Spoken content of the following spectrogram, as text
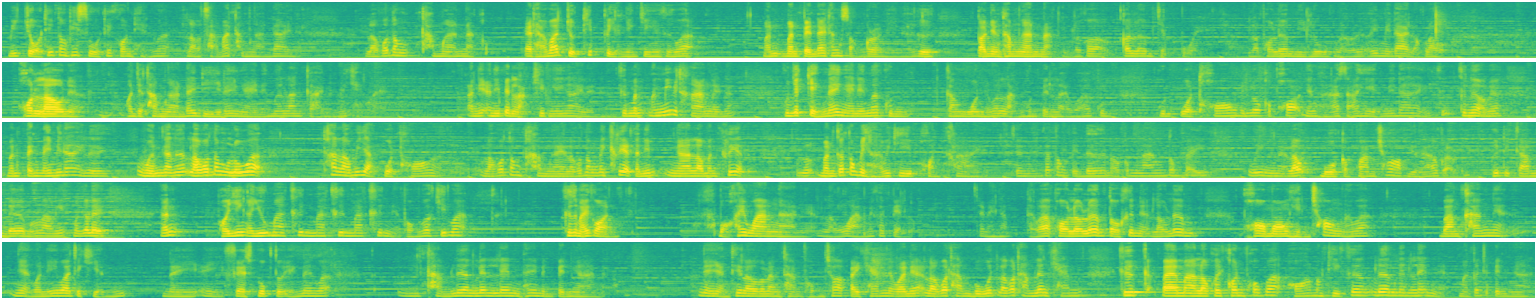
มีโจทย์ที่ต้องพิสูจน์ให้คนเห็นว่าเราสามารถทำงานได้เนี่ยเราก็ต้องทำงานหนัก แต่ถามว่าจุดที่เปลี่ยนจริงๆก็คือว่ามันมันเป็นได้ทั้งสองกรณีนะคือ ตอนยังทำงานหนักอยู่แล้วก็ก็เริ่มเจ็บป่วย แล้วพอเริ่มมีลูกเราเอ้ยไม่ได้หรอกเรา คนเราเนี่ยมันจะทำงานได้ดีได้ไงในเมื่อร่างกายมันไม่แข็งแรง อันนี้อันนี้เป็นหลักคิดง่ายๆเลยนะคือมันมันไม่มีทางเลยนะคุณจะเก่งได้ไงในเมื่อคุณกังวลอยู่ว่าหลังคุณเป็นอะไรวะคุณคุณปวดท้องเป็นโรคกระเพาะยังหาสาเหตุไม่ได้ คือเนื้อไหมมันเป็นไปไม่ได้เลย เหมือนกันนะเราก็ต้องรู้ว่า ถ้าเราไม่อยากปวดท้องเราก็ต้องทำไงเราก็ต้องไม่เครียดแต่นี้งานเรามันเครียด มันก็ต้องไปหาวิธีผ่อนคลายใช่ไหมก็ต้องไปเดินออกกำลังต้องไปวิ่งนะแล้วบวกกับความชอบอยู่แล้วกับพฤติกรรมเดิมของเรานี้มันก็เลยนั้น พอยิ่งอายุมากขึ้นมากขึ้นมากขึ้นเนี่ยผมก็คิดว่าคือสมัยก่อน บอกให้วางงานเนี่ยเราวางไม่ค่อยเป็นหรอกใช่ไหมครับแต่ว่าพอเราเริ่มโตขึ้นเนี่ยเราเริ่มพอมองเห็นช่องนะว่า บางครั้งเนี่ยเนี่ยวันนี้ว่าจะเขียนในไอ้เฟซบุ๊กตัวเองเรื่องว่าทำเรื่องเล่นๆให้มันเป็นงานเนี่ยอย่างที่เรากำลังทำผมชอบไปแคมป์ในวันนี้เราก็ทำบูธเราก็ทำเรื่องแคมป์คือไปมาเราเคยค้นพบว่าอ๋อบางทีเครื่องเรื่องเล่นๆเนี่ยมันก็จะเป็นงาน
